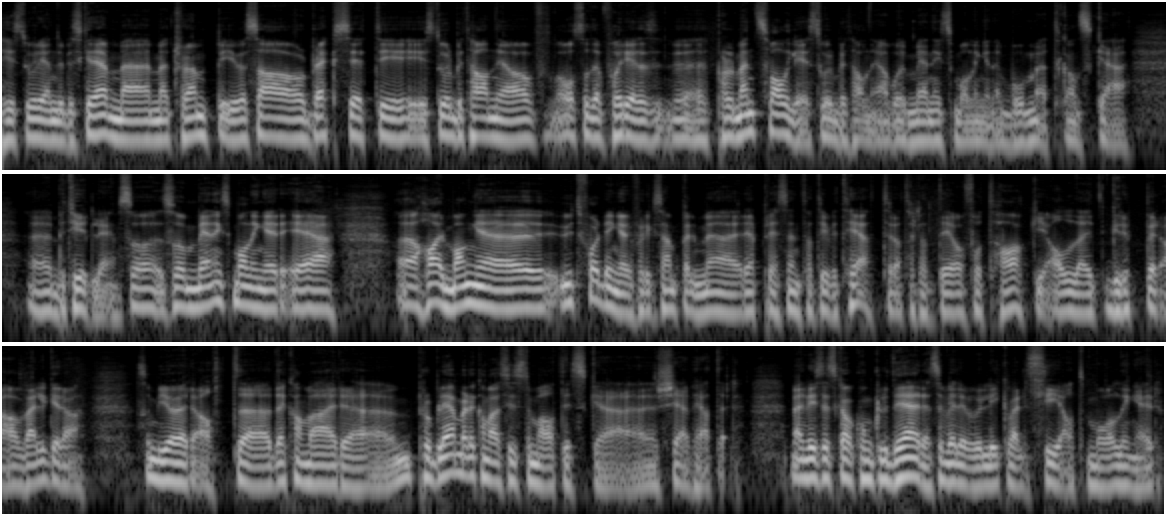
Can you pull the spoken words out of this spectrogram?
historien du beskrev med, med Trump i USA og brexit i, i, Storbritannia, og også det forrige parlamentsvalget i Storbritannia, hvor meningsmålingene bommet ganske Eh, betydelig. Så, så meningsmålinger er, eh, har mange utfordringer, f.eks. med representativitet. Rett og slett det å få tak i alle grupper av velgere, som gjør at eh, det kan være problemer, det kan være systematiske skjevheter. Men hvis jeg skal konkludere, så vil jeg jo likevel si at målinger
